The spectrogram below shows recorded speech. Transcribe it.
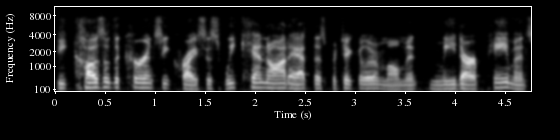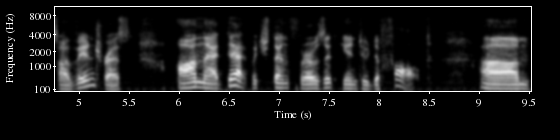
because of the currency crisis, we cannot at this particular moment meet our payments of interest on that debt, which then throws it into default. Um,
